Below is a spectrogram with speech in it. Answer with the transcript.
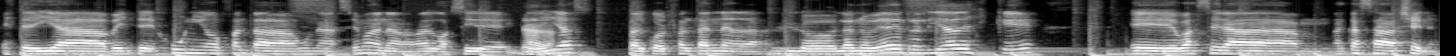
Este día 20 de junio, falta una semana, algo así de días tal cual, falta nada. la novedad en realidad es que eh, va a ser a, casa llena.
